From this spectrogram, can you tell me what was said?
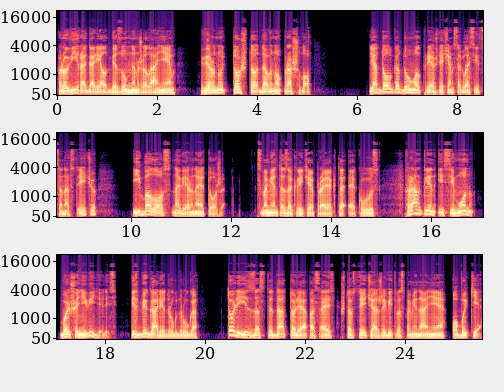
Ровира горел безумным желанием вернуть то, что давно прошло. Я долго думал, прежде чем согласиться на встречу, и Болос, наверное, тоже. С момента закрытия проекта «Экуус» Франклин и Симон больше не виделись, избегали друг друга – то ли из-за стыда, то ли опасаясь, что встреча оживит воспоминания о быке.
